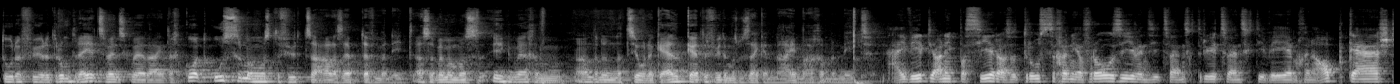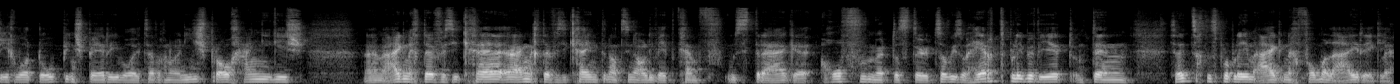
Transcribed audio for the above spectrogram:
durchführen. Darum 23 wäre eigentlich gut, außer man muss dafür zahlen, das dürfen wir nicht. Also wenn man muss irgendwelchen anderen Nationen Geld geben dafür, dann muss man sagen, nein, machen wir nicht. Nein, wird ja nicht passieren. Also die Russen können ja froh sein, wenn sie 2023 die WM können abgeben können. Stichwort Dopingsperre, wo jetzt einfach noch ein Einspruch hängig ist. Ähm, eigentlich, dürfen sie keine, eigentlich dürfen sie keine internationalen Wettkämpfe austragen. Hoffen wir, dass dort sowieso hart bleiben wird und dann sollte sich das Problem eigentlich vom allein regeln.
